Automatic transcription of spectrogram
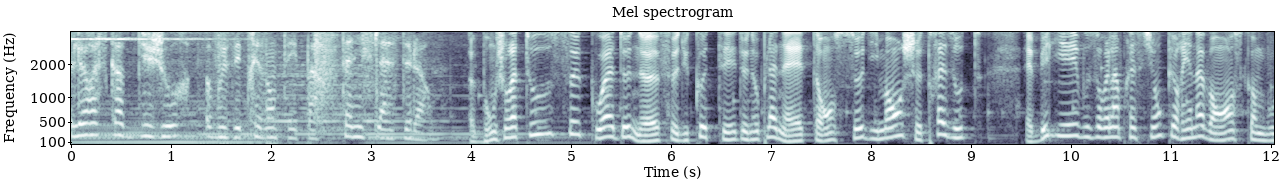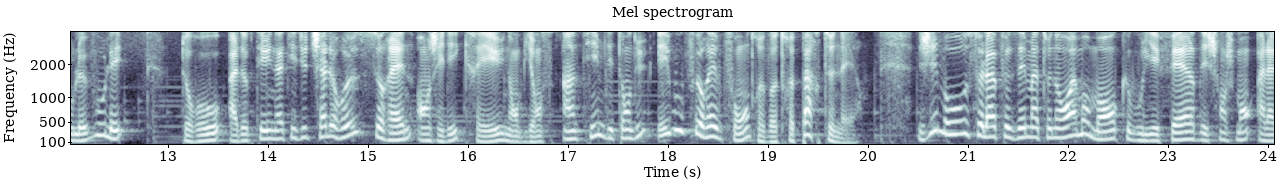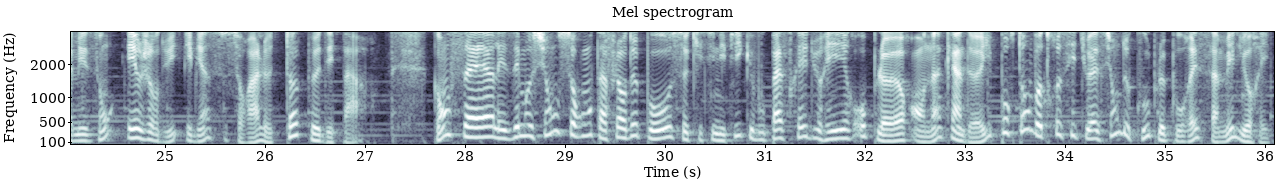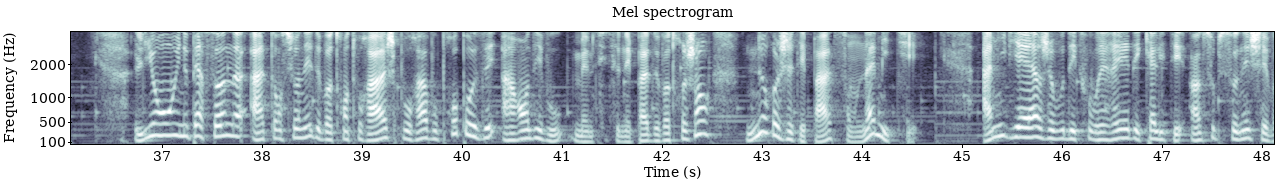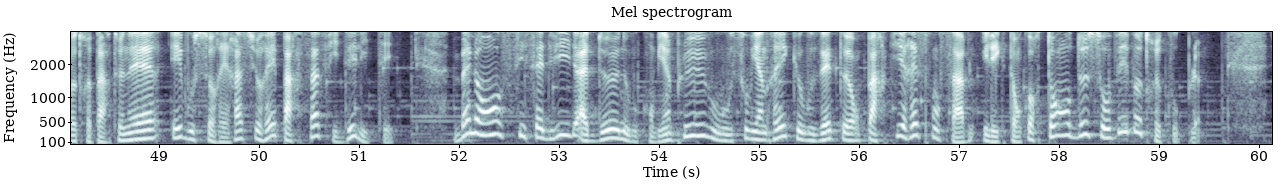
L'horoscope du jour vous est présenté par Stanislas Delorme. Bonjour à tous, quoi de neuf du côté de nos planètes en ce dimanche 13 août? Bélier, vous aurez l'impression que rien n'avance comme vous le voulez. Taureau, adoptez une attitude chaleureuse, sereine, angélique, créez une ambiance intime, détendue et vous ferez fondre votre partenaire. Gémeaux, cela faisait maintenant un moment que vous vouliez faire des changements à la maison et aujourd'hui, eh bien, ce sera le top départ. Cancer, les émotions seront à fleur de peau, ce qui signifie que vous passerez du rire aux pleurs en un clin d'œil, pourtant votre situation de couple pourrait s'améliorer. Lion, une personne attentionnée de votre entourage pourra vous proposer un rendez-vous, même si ce n'est pas de votre genre, ne rejetez pas son amitié. Ami Vierge, vous découvrirez des qualités insoupçonnées chez votre partenaire et vous serez rassuré par sa fidélité. Balance, si cette vie à deux ne vous convient plus, vous vous souviendrez que vous êtes en partie responsable. Il est encore temps de sauver votre couple.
